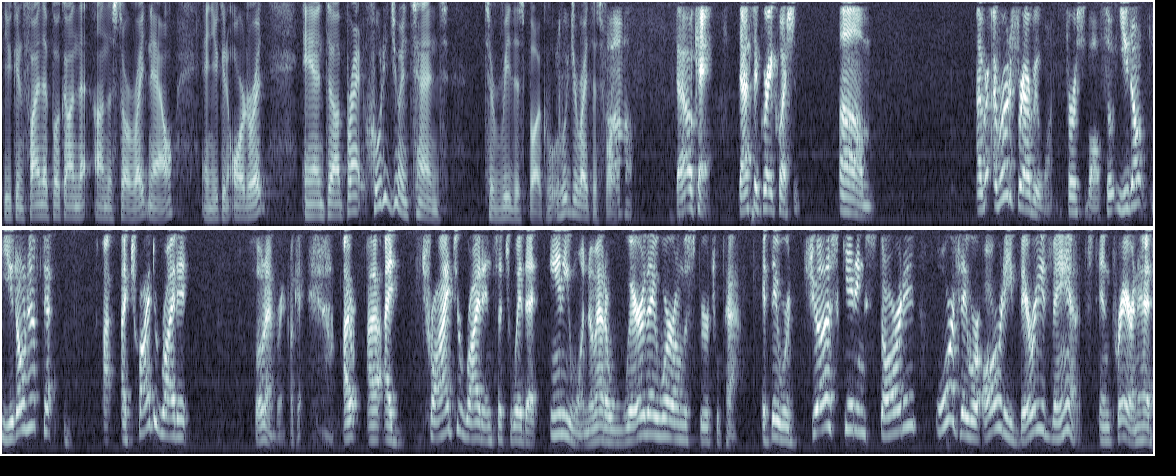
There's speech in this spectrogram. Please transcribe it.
you can find that book on the, on the store right now, and you can order it. And uh, Brant, who did you intend to read this book? Who did you write this for? Oh, that- okay, that's a great question. Um, I, I wrote it for everyone, first of all. So you don't you don't have to. I, I tried to write it. Slow down, Brant. Okay, I, I I tried to write it in such a way that anyone, no matter where they were on the spiritual path, if they were just getting started, or if they were already very advanced in prayer and had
